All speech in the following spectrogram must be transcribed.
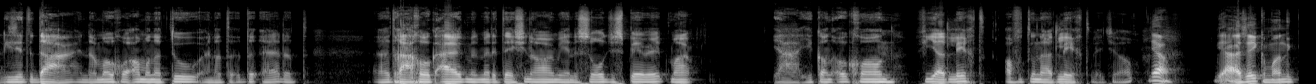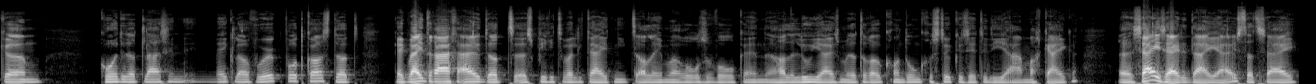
die zitten daar en daar mogen we allemaal naartoe. En dat, hè, dat uh, dragen we ook uit met Meditation Army en de Soldier Spirit. Maar ja, je kan ook gewoon via het licht af en toe naar het licht, weet je wel. Ja, ja zeker man. Ik, ik hoorde dat laatst in, in de Make Love Work podcast. Dat, kijk, wij dragen uit dat uh, spiritualiteit niet alleen maar roze wolken en uh, halleluja is, maar dat er ook gewoon donkere stukken zitten die je aan mag kijken. zij zeiden daar juist dat zij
